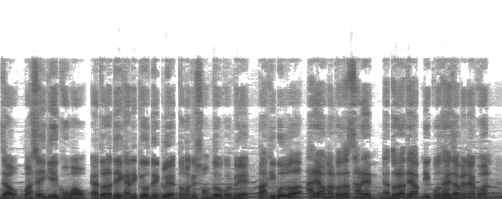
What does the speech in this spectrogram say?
যাও, বাসায় গিয়ে ঘুমাও। এত রাতে এখানে কেউ দেখলে তোমাকে সন্দেহ করবে। পাখি বলল, আরে, আমার কথা ছাড়েন। এত রাতে আপনি কোথায় যাবেন এখন?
